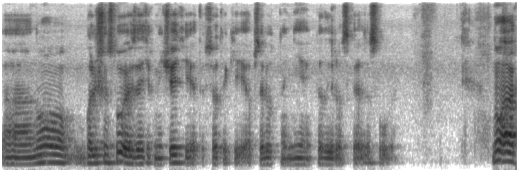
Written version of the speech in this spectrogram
А, но большинство из этих мечетей это все-таки абсолютно не кадыровская заслуга. Ну а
